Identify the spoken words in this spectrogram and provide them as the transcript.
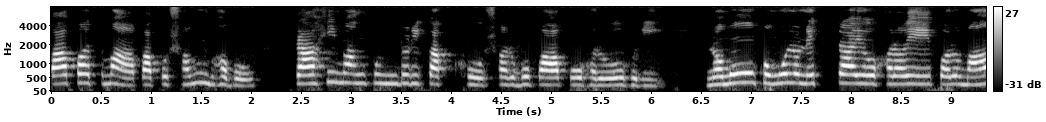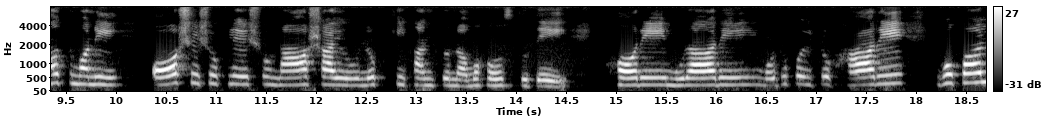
পাপাত্মা পাপ সম্ভব ত্রাহিমাং পুণ্ডরিকাক্ষ, সর্বপাপ হরো হরি নমো কোমল নেত্রায় হরয়ে পরমাত্মনে। অশেষ ক্লেশ নাশায় লক্ষ্মীকান্ত নমঃস্তুতে। হরে মুরারে, মধুকৈট ভারে, গোপাল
